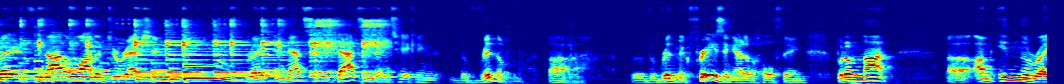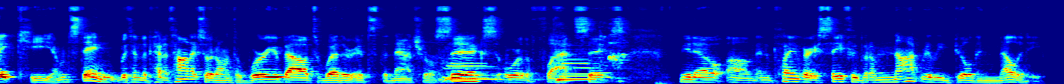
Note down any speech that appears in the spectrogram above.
right? Not a lot of direction, right? And that's that's even taking the rhythm. Uh, the rhythmic phrasing out of the whole thing, but I'm not. Uh, I'm in the right key. I'm staying within the pentatonic, so I don't have to worry about whether it's the natural six or the flat six, you know, um, and playing very safely. But I'm not really building melody,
